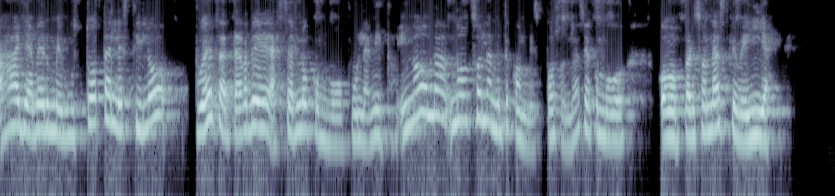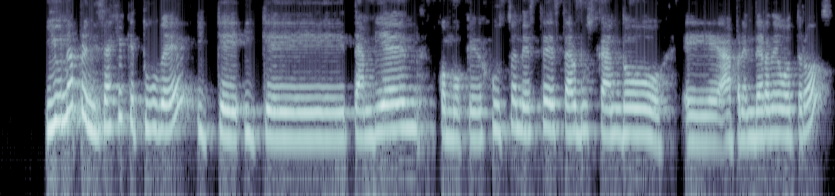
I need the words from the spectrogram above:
ay, a ver, me gustó tal estilo, puede tratar de hacerlo como fulanito. Y no, no, no solamente con mi esposo, ¿no? O sea, como, como personas que veía. Y un aprendizaje que tuve y que, y que también como que justo en este estar buscando eh, aprender de otros,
